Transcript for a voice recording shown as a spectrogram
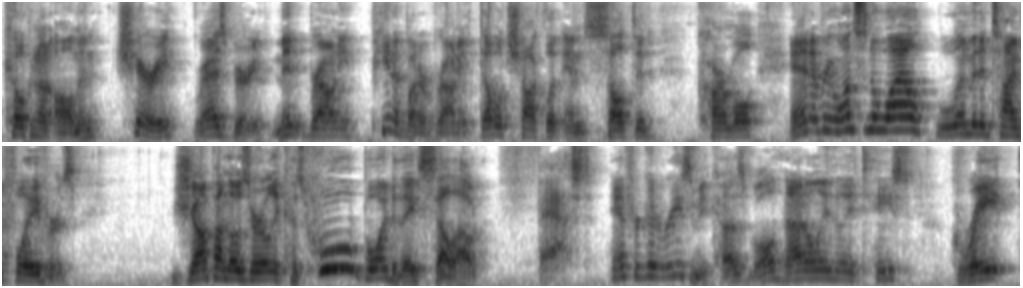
coconut almond, cherry, raspberry, mint brownie, peanut butter brownie, double chocolate, and salted caramel, and every once in a while, limited time flavors. Jump on those early because, whoo, boy, do they sell out fast. And for good reason because, well, not only do they taste great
